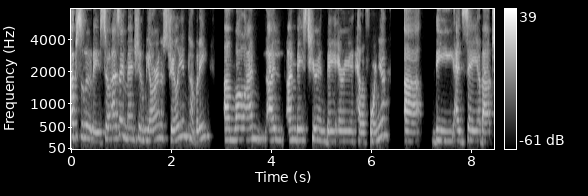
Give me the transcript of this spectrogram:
Absolutely. So as I mentioned, we are an Australian company. Um, while I'm I, am i am based here in Bay Area, California, uh, the I'd say about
